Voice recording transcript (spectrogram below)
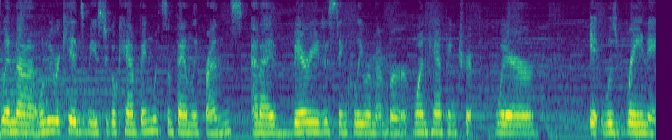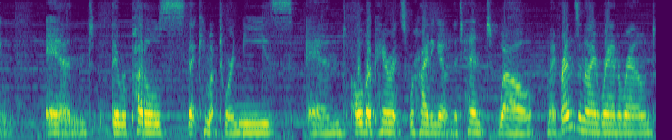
When uh, when we were kids, we used to go camping with some family friends, and I very distinctly remember one camping trip where it was raining and there were puddles that came up to our knees, and all of our parents were hiding out in the tent while my friends and I ran around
